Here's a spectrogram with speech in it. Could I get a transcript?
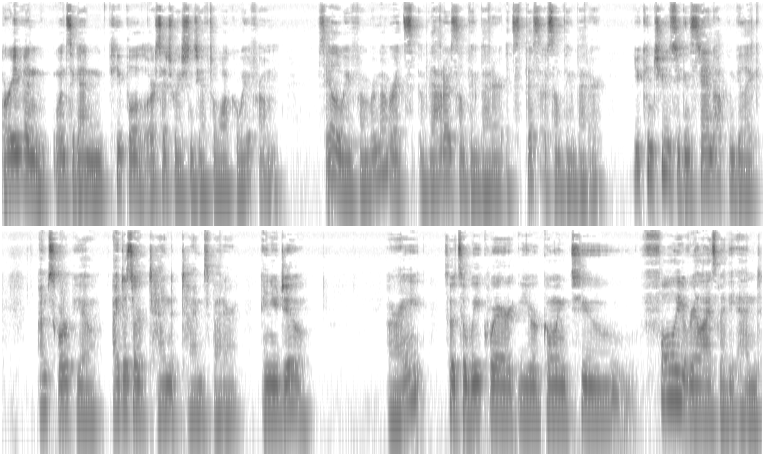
or even, once again, people or situations you have to walk away from, sail away from, remember, it's that or something better. It's this or something better. You can choose. You can stand up and be like, I'm Scorpio. I deserve 10 times better. And you do. All right? So it's a week where you're going to fully realize by the end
